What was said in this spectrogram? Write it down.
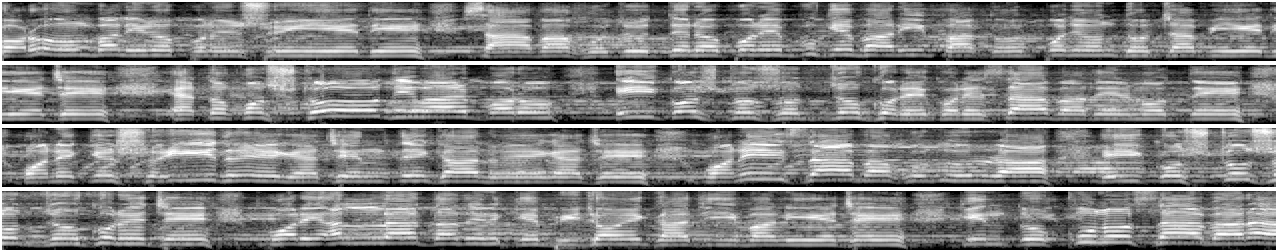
গরম বালির ওপরে শুইয়ে দিয়ে, সাহাবা হুজুরদের ওপরে বুকে ভারী পাথর পর্যন্ত চাপিয়ে দিয়েছে। এত কষ্ট দেওয়ার পরও এই কষ্ট সহ্য করে করে সাহাবাদের মধ্যে অনেকে শহীদ হয়ে গেছে ইন্তেকাল হয়ে গেছে। অনেক সাহাবা হুজুররা এই কষ্ট সহ্য করেছে, পরে আল্লাহ তাদেরকে বিজয় গাজী বানিয়েছে। কিন্তু কোন সাহাবারা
